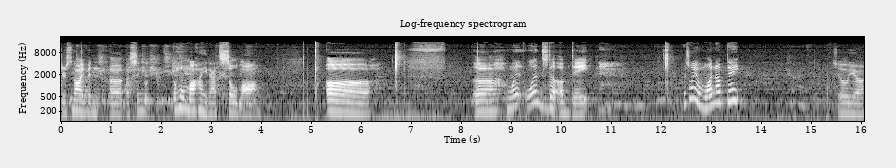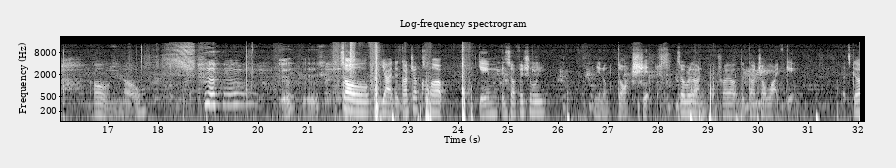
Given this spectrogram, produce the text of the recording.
There's not even uh, a single. Oh my, that's so long. Uh. Uh, when when's the update? There's only one update. So yeah. Oh no. so yeah, the Gacha Club game is officially, you know, dog shit. So we're gonna try out the Gacha Life game. Let's go.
